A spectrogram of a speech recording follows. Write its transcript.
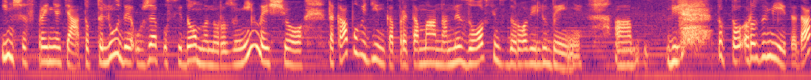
Інше сприйняття, тобто люди вже усвідомлено розуміли, що така поведінка притаманна не зовсім здоровій людині. А, тобто розумієте, да?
